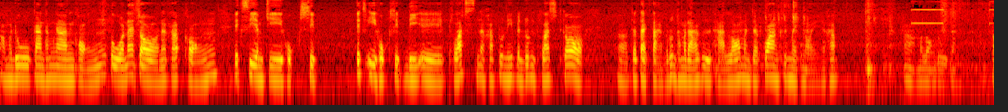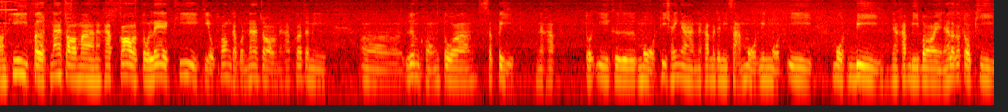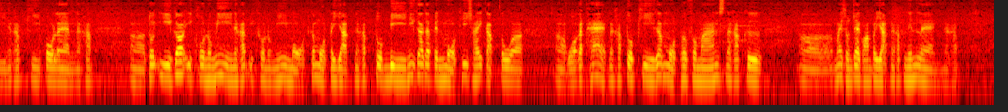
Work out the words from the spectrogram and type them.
เอามาดูการทำงานของตัวหน้าจอนะครับของ XCMG 60 XE 60 DA Plus นะครับ รุ่นนี้เป็นรุ่น Plus ก็จะแตกต่างกับรุ่นธรรมดาก็คือฐานล้อมันจะกว้างขึ้นมาอีกหน่อยนะครับามาลองดูกัน ตอนที่เปิดหน้าจอมานะครับ ก็ตัวเลขที่เกี่ยวข้องกับบนหน้าจอนะครับ ก็จะมีเเรื่องของตัวสปีดนะครับ ตัว E คือโหมดที่ใช้งานนะครับ มันจะมี 3 โหมด มีโหมด E โหมด B นะครับ B boy นะ แล้วก็ตัว P นะครับ P Poland นะครับตัว E ก็ Economy นะครับ Economy โหมดก็โหมดประหยัดนะครับ ตัว B นี่ก็จะเป็นโหมดที่ใช้กับตัวหัวกระแทกนะครับ ตัว P ก็โหมด Performance นะครับ คืออไม่สนใจความประหยัดนะครับ เน้นแรงนะครับ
